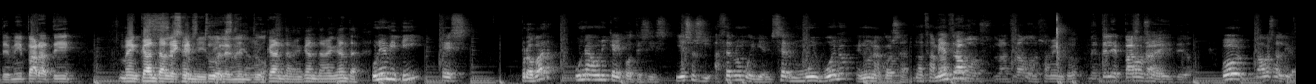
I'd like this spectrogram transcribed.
de mí para ti. Me encantan Sé los MVPs, tu tío, elemento. Me encanta, me encanta, me encanta. Un MVP es probar una única hipótesis. Y eso sí, hacerlo muy bien, ser muy bueno en una cosa. ¿Lanzamiento? Lanzamos, lanzamos. Lanzamiento. Métele pasta ahí, tío. ¡Pum! Vamos al lío.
